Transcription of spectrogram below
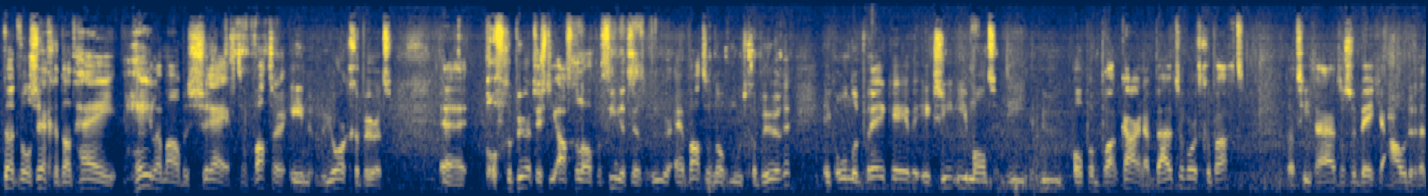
Dat wil zeggen dat hij helemaal beschrijft wat er in New York gebeurt. Of gebeurd is die afgelopen 24 uur en wat er nog moet gebeuren. Ik onderbreek even. Ik zie iemand die nu op een brancard naar buiten wordt gebracht. Dat ziet eruit als een beetje oudere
